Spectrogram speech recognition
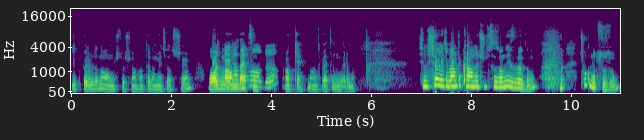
İlk bölümde ne olmuştu şu an hatırlamaya çalışıyorum. Lord E, Mountbatten. oldu. Okey. Mountbatten bölümü. Şimdi şöyle ki ben The Crown'un 3. sezonunu izledim. Çok mutsuzum.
